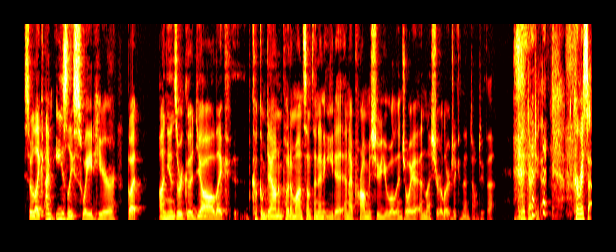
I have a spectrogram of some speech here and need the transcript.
So like I'm easily swayed here, but onions are good, y'all. Like, cook them down and put them on something and eat it. And I promise you, you will enjoy it unless you're allergic. And then don't do that. Yeah, don't do that. Carissa.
